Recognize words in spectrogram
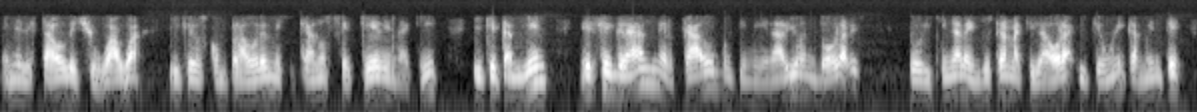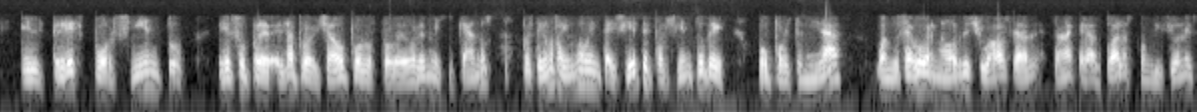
en el estado de Chihuahua y que los compradores mexicanos se queden aquí y que también ese gran mercado multimillonario en dólares que origina la industria maquiladora y que únicamente el 3% eso es aprovechado por los proveedores mexicanos, pues tenemos ahí un 97% de oportunidad. Cuando sea gobernador de Chihuahua se van, a crear todas las condiciones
